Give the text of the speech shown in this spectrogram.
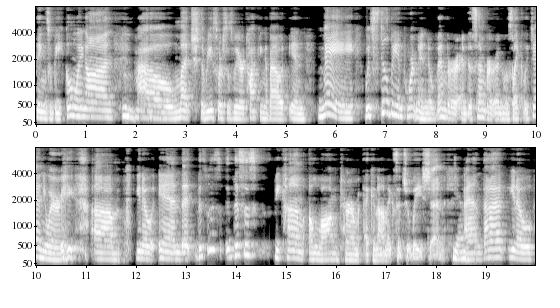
things would be going on, mm-hmm. how much the resources we were talking about in May would still be important in November and December and most likely January. Um, you know, and that this was, this is become a long-term economic situation. Yeah. And that, you know,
